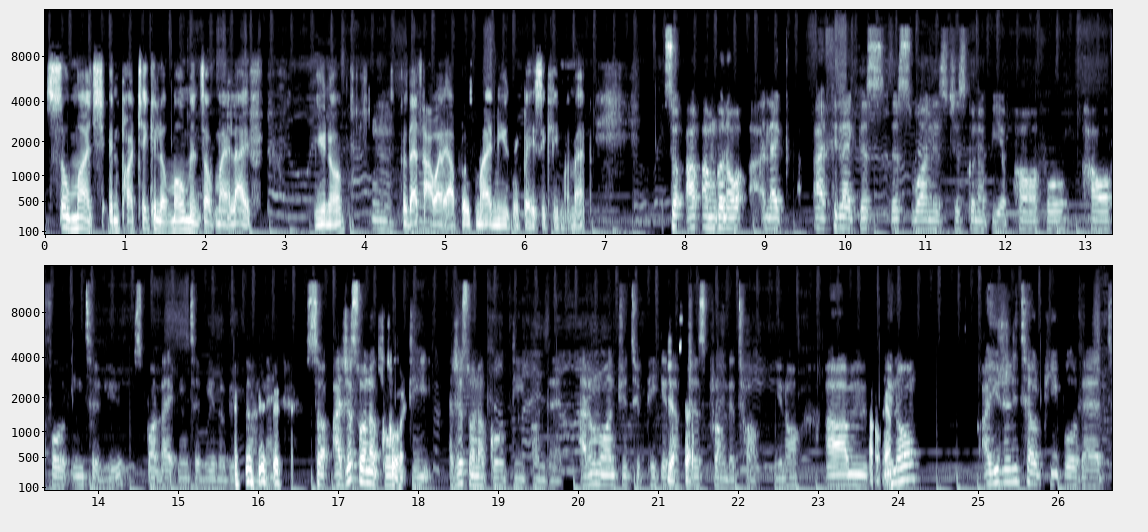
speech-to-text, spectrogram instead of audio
so much in particular moments of my life? You know? Because mm. that's how i approach my music basically my man. So I, am gonna like I feel like this this one is just gonna be a powerful, powerful interview, spotlight interview that we've done. so I just wanna go deep. I just wanna go deep on that. I don't want you to pick it yes, up sir. just from the top, you know. Um okay. you know, I usually tell people that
